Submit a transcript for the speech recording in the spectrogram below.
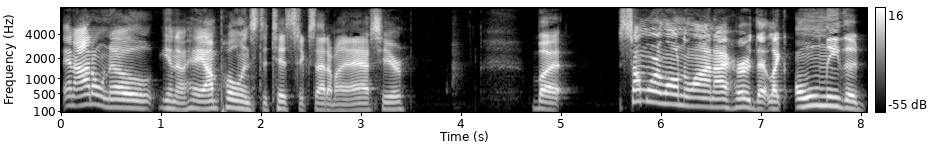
and I don't know, you know, hey, I'm pulling statistics out of my ass here. But somewhere along the line, I heard that like only the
